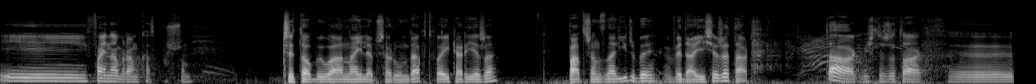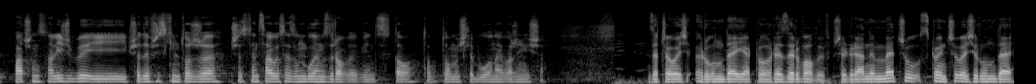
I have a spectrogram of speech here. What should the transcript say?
i fajna bramka z puszczą. Czy to była najlepsza runda w twojej karierze? Patrząc na liczby, wydaje się, że tak. Tak, myślę, że tak. Yy, Patrząc na liczby i przede wszystkim to, że przez ten cały sezon byłem zdrowy, więc to, to, to myślę było najważniejsze. Zacząłeś rundę jako rezerwowy w przegranym meczu, skończyłeś rundę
